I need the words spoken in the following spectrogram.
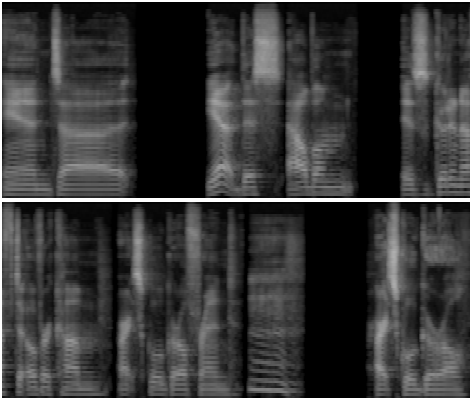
And uh, yeah this album is good enough to overcome art school girlfriend Mm, art school girl.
